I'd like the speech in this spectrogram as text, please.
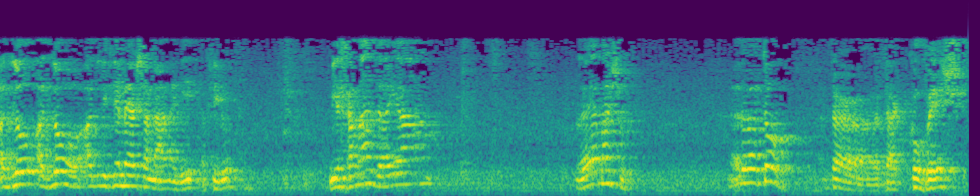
עד, לא, עד, לא, עד לפני מאה שנה נגיד, אפילו, מלחמה זה היה, זה היה משהו, זה היה דבר טוב. אתה, אתה כובש,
